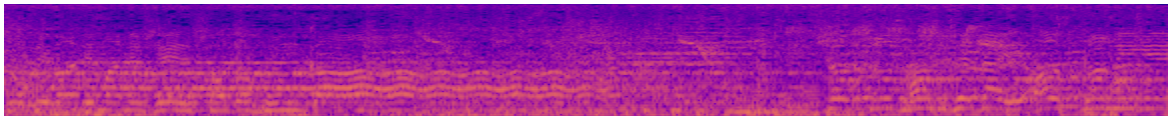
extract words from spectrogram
প্রতিবাদী মানুষের শত হুঙ্কার শত্রু ধ্বংসে তাই অস্ত্র নিয়ে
